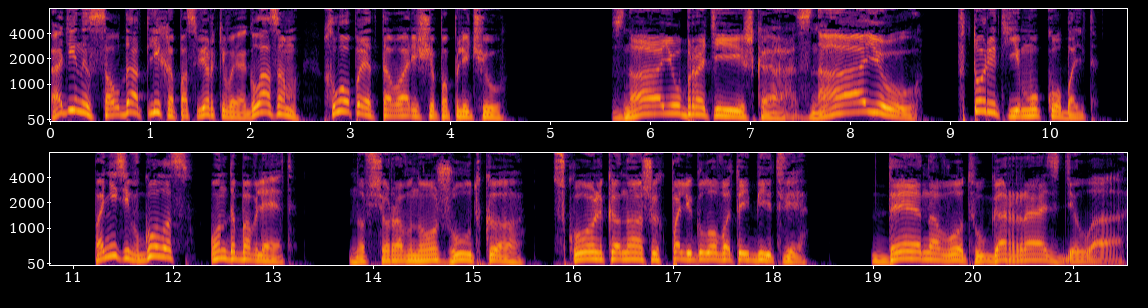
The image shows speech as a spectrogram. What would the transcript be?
Один из солдат, лихо посверкивая глазом, хлопает товарища по плечу. «Знаю, братишка, знаю!» — вторит ему Кобальт. Понизив голос, он добавляет. «Но все равно жутко. Сколько наших полегло в этой битве! Дэна вот угораздила!»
